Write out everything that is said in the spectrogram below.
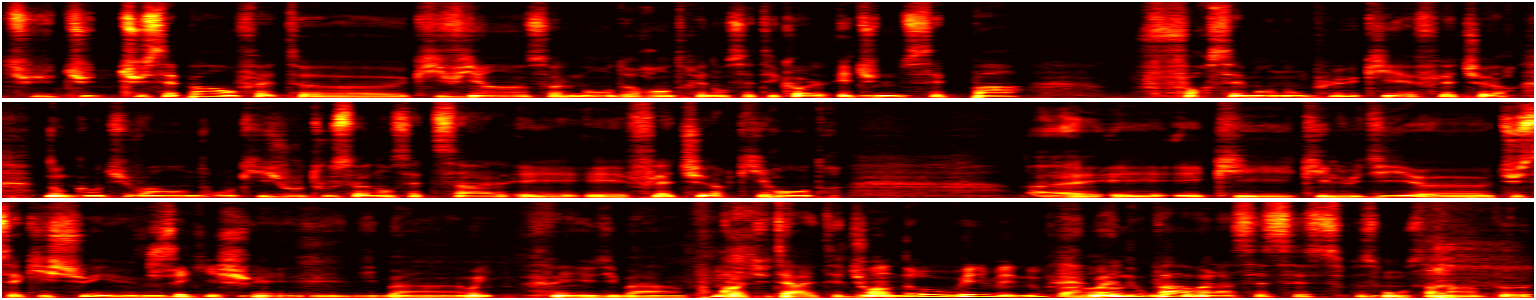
tu, tu, tu sais pas en fait euh, qui vient seulement de rentrer dans cette école et tu ne sais pas forcément non plus qui est Fletcher. Donc quand tu vois Andrew qui joue tout seul dans cette salle et, et Fletcher qui rentre euh, et, et qui, qui lui dit euh, tu sais qui je suis? Tu sais qui je suis. Et il dit bah oui et il dit bah pourquoi tu t'es arrêté de jouer? Andrew, oui, mais nous pas. hein. bah nous pas voilà c'est bon ça m'a un peu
